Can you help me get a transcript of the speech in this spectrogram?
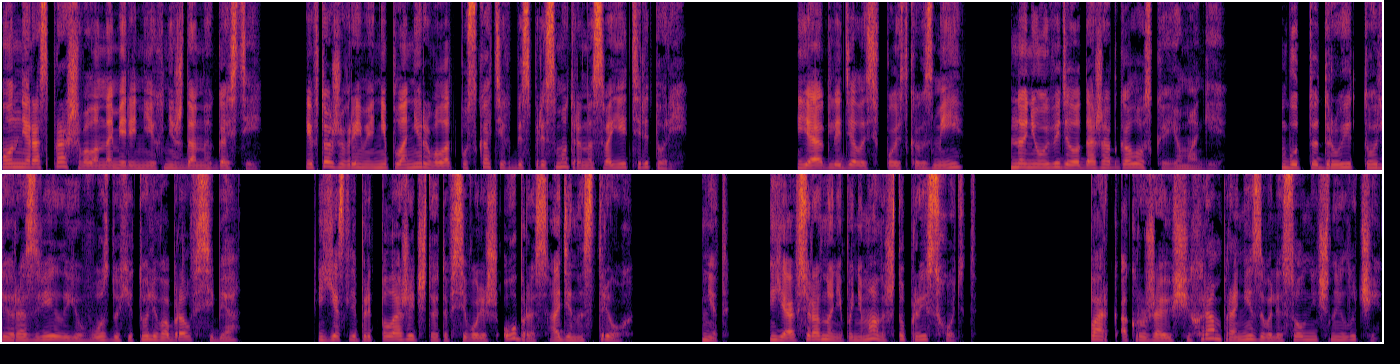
Он не расспрашивал о намерениях нежданных гостей и в то же время не планировал отпускать их без присмотра на своей территории. Я огляделась в поисках змеи, но не увидела даже отголоска ее магии. Будто друид то ли развеял ее в воздухе, то ли вобрал в себя. Если предположить, что это всего лишь образ, один из трех. Нет, я все равно не понимала, что происходит. Парк, окружающий храм, пронизывали солнечные лучи.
